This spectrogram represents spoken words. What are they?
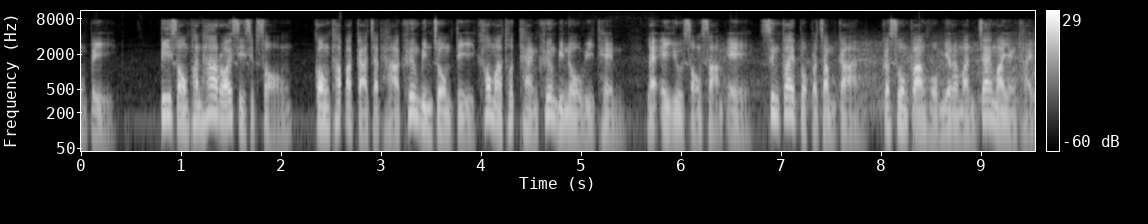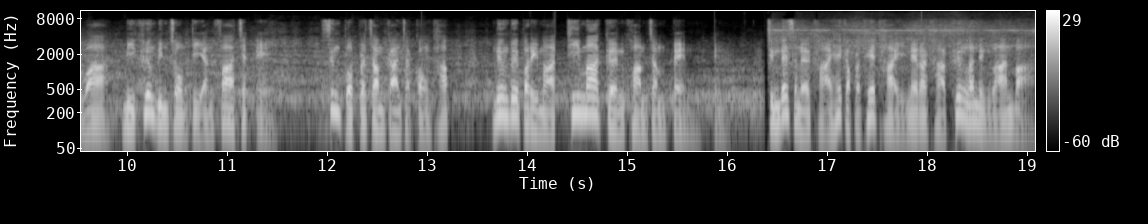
2 ปี ปี 2542 กองทัพอากาศจัดหาเครื่องบินโจมตีเข้ามาทดแทนเครื่องบินโนวี10 และ AU-23A ซึ่งใกล้ปลดประจำการ กระทรวงกลาโหมเยอรมันแจ้งมายังไทยว่ามีเครื่องบินโจมตีอัลฟา 7A ซึ่งปลดประจำการจากกองทัพ เนื่องด้วยปริมาณที่มากเกินความจำเป็น จึงได้เสนอขายให้กับประเทศไทยในราคาเครื่องละ 1 ล้านบาท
